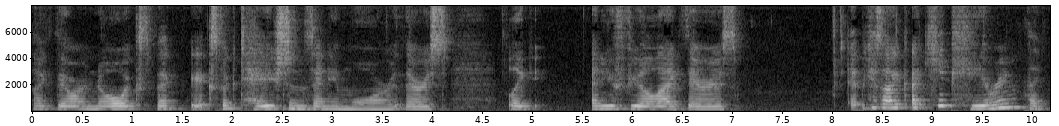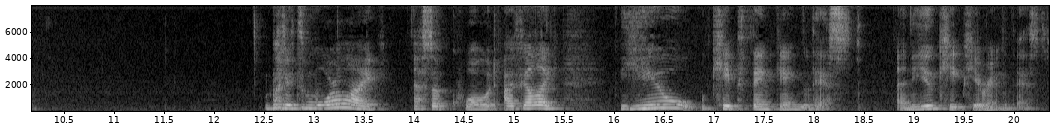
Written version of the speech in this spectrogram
like there are no expect expectations anymore. There's like and you feel like there's because I, I keep hearing like but it's more like as a quote i feel like you keep thinking this and you keep hearing this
